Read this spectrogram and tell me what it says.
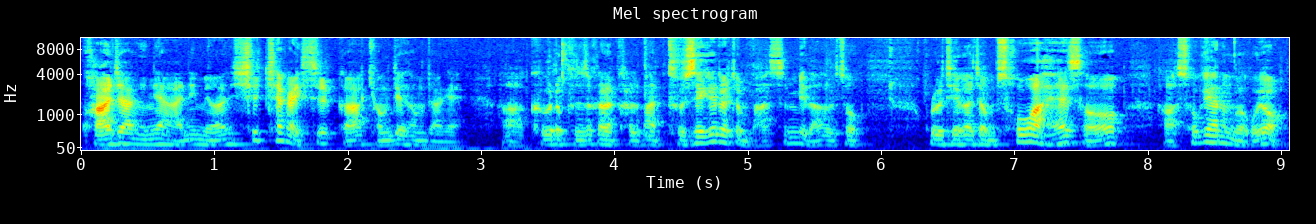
과장이냐 아니면 실체가 있을까 경제 성장에 아 그거를 분석하는 칼럼 한 두세 개를 좀 봤습니다. 그래서 그리고 제가 좀 소화해서 아, 소개하는 거고요.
